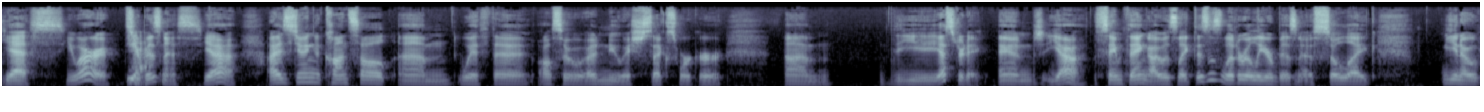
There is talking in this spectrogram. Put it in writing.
Yes, you are. It's yeah. your business. Yeah. I was doing a consult um, with uh, also a newish sex worker um, the yesterday, and yeah, same thing. I was like, this is literally your business. So like, you know,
